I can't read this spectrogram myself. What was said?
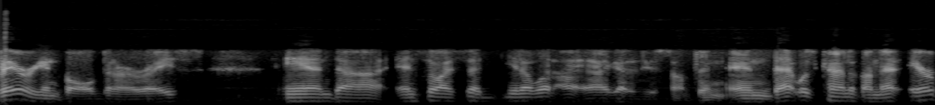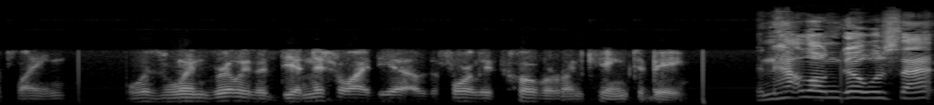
very involved in our race. And uh, and so I said, you know what, I, I got to do something. And that was kind of on that airplane was when really the, the initial idea of the four leaf clover run came to be. And how long ago was that?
